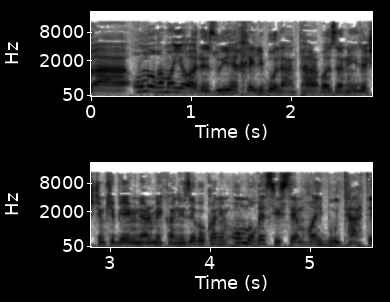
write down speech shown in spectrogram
و اون موقع ما یه آرزوی خیلی بلند پروازانه ای داشتیم که بیایم اینا رو مکانیزه بکنیم. اون موقع سیستم هایی بود تحت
